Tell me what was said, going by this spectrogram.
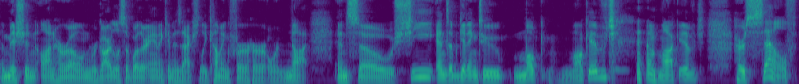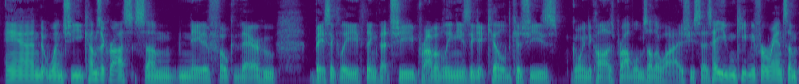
a mission on her own, regardless of whether Anakin is actually coming for her or not. And so she ends up getting to Mok- Mokivj, herself. And when she comes across some native folk there who basically think that she probably needs to get killed because she's going to cause problems otherwise. She says, Hey, you can keep me for ransom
